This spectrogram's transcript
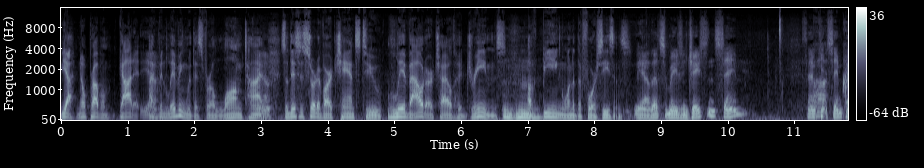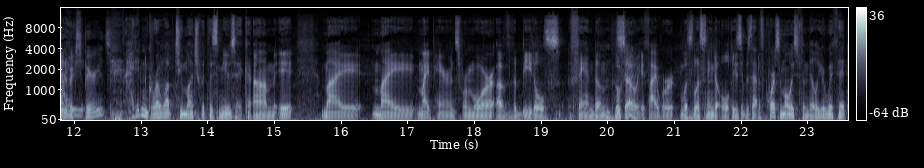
Yeah, no problem. Got it. Yeah. I've been living with this for a long time. Yeah. So this is sort of our chance to live out our childhood dreams mm-hmm. of being one of the four seasons. Yeah, that's amazing. Jason, same? Same, Uh, same kind of experience? I didn't grow up too much with this music. Um, it my my my parents were more of the Beatles fandom. So if I were was listening to oldies, it was that. Of course, I'm always familiar with it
